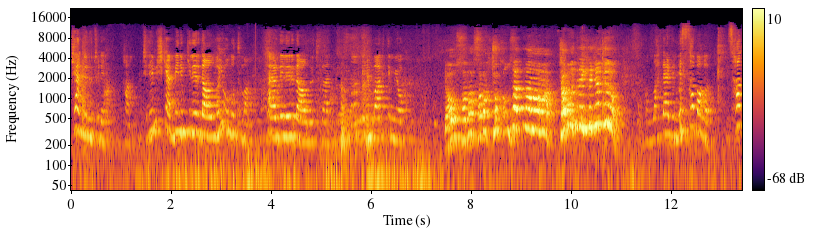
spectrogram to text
Kendin ütüle. Ha, ütülemişken benimkileri de almayı unutma. Perdeleri de al lütfen. Benim vaktim yok. Yahu sabah sabah çok uzattın ama ama. Çabuk ötüle gideceğim diyorum. Allah verdi ne sabahı. Saat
